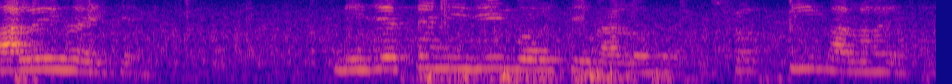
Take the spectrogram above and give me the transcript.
ভালোই হয়েছে। নিজেরটা নিজেই বলছি ভালো হয়েছে, সত্যিই ভালো হয়েছে।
